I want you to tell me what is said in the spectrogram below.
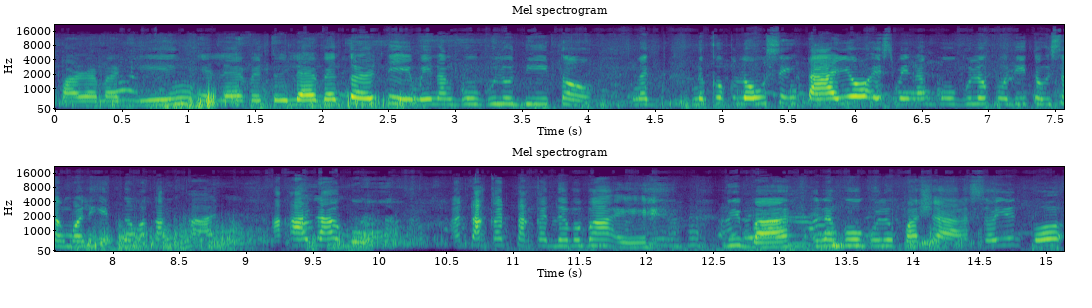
Para maging 11 to 11.30. May nanggugulo dito. Nag, nagko-closing tayo is may nanggugulo po dito isang maliit na matangkad. Akala mo, ang tangkad-tangkad na babae. Di ba? Eh, nanggugulo pa siya. So yun po,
